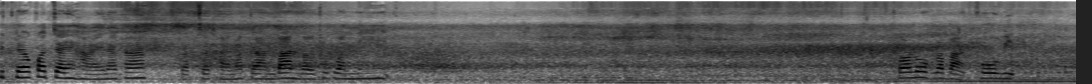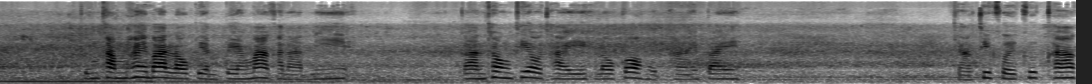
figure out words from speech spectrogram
คิดแล้วก็ใจหายนะคะ กับสถานการณ์บ้านเราทุกวันนี้เพราะโรคระบาดโควิด ถึงทำให้บ้านเราเปลี่ยนแปลงมากขนาดนี้ การท่องเที่ยวไทยเราก็หดหายไป จากที่เคยคึกคัก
